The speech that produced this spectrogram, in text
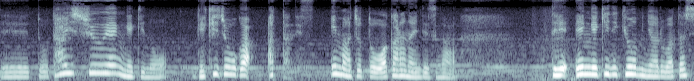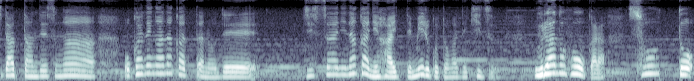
えーと、大衆演劇の劇場があったんです。今はちょっとわからないんですが。で演劇に興味にある私だったんですがお金がなかったので実際に中に入って見ることができず裏の方からそーっと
